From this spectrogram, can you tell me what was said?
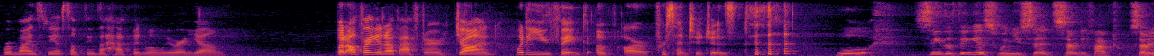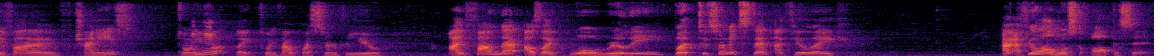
reminds me of something that happened when we were young. But I'll bring it up after. John, what do you think of our percentages? Well, see, the thing is, when you said 75, 75 Chinese, 25, mm-hmm. like 25 Western for you, I found that, I was like, whoa, really? But to a certain extent, I feel like, I, I feel almost opposite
